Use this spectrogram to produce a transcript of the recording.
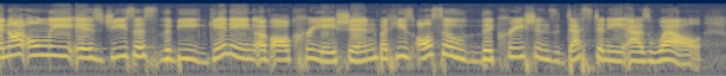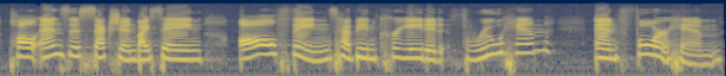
And not only is Jesus the beginning of all creation, but he's also the creation's destiny as well. Paul ends this section by saying, all things have been created through him and for him.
